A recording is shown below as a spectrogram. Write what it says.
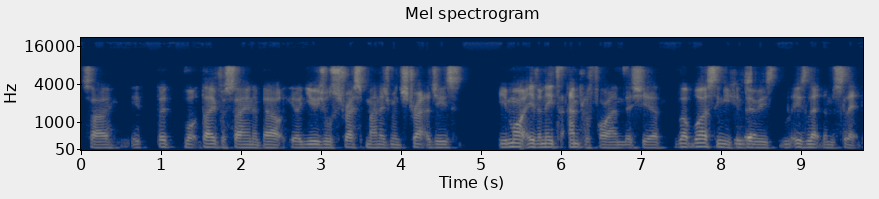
So it, what Dave was saying about your usual stress management strategies, you might even need to amplify them this year. The worst thing you can do is is let them slip.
